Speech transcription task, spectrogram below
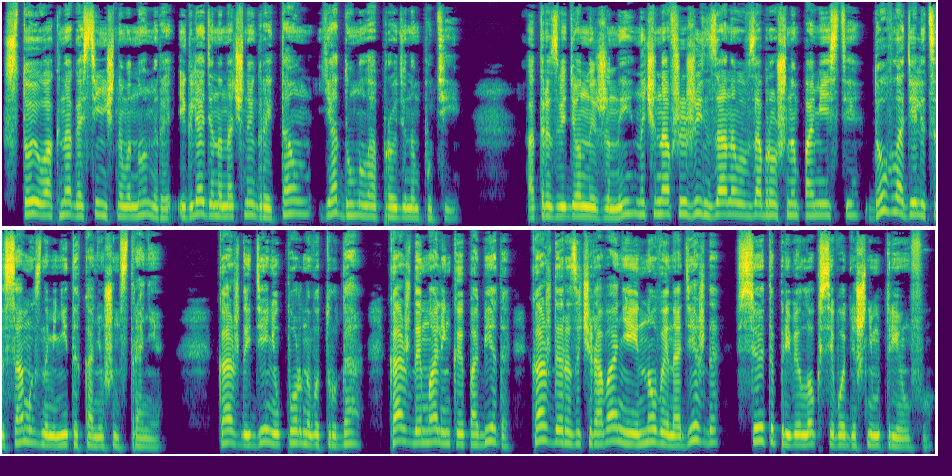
Стоя у окна гостиничного номера и глядя на ночной Грейтаун, я думала о пройденном пути. От разведенной жены, начинавшей жизнь заново в заброшенном поместье, до владелицы самых знаменитых конюшен в стране. Каждый день упорного труда, каждая маленькая победа, каждое разочарование и новая надежда – все это привело к сегодняшнему триумфу.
